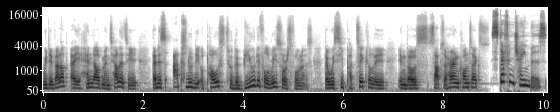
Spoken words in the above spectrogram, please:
we develop a handout mentality that is absolutely opposed to the beautiful resourcefulness that we see particularly in those sub-Saharan contexts. Stephan Chambers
